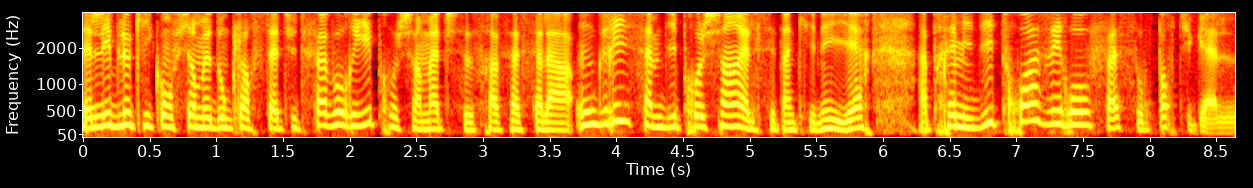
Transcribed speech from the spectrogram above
Les Bleus qui confirment donc leur statut de favori. Prochain match, ce sera face à la Hongrie samedi prochain. Elle s'est inclinée hier après-midi 3-0 face au Portugal.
